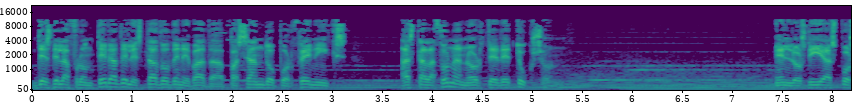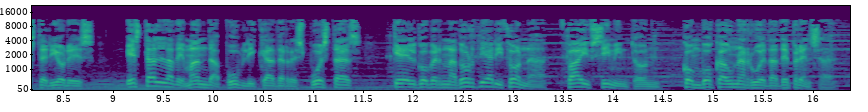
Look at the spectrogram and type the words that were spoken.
desde la frontera del estado de Nevada, pasando por Phoenix, hasta la zona norte de Tucson. En los días posteriores, es tal la demanda pública de respuestas que el gobernador de Arizona, Five Symington, convoca una rueda de prensa.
